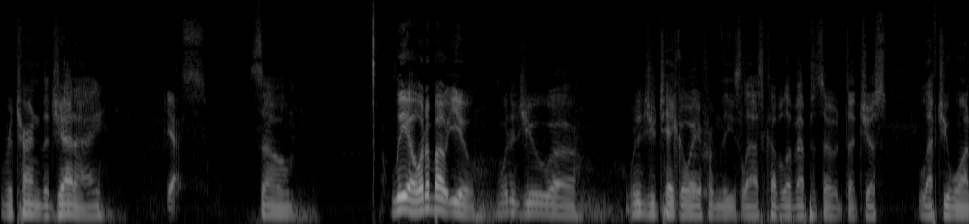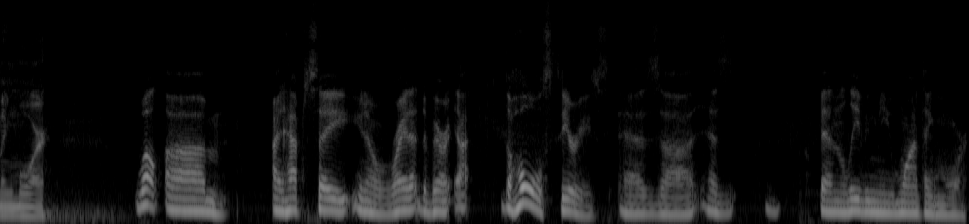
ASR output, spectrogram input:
Return of the Jedi. Yes. So, Leo, what about you? What did you uh, what did you take away from these last couple of episodes that just left you wanting more? Well, um, I'd have to say, you know, right at the very, uh, the whole series has uh, has been leaving me wanting more.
